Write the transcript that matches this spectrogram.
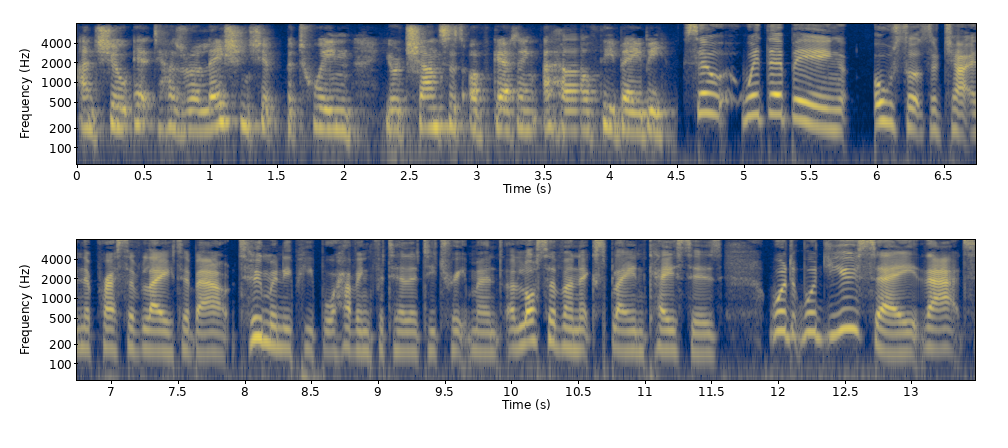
and show it has a relationship between your chances of getting a healthy baby. So, with there being all sorts of chat in the press of late about too many people having fertility treatment, a lot of unexplained cases. Would would you say that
